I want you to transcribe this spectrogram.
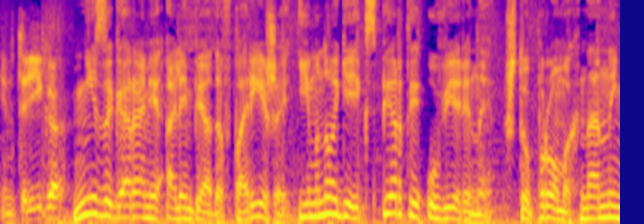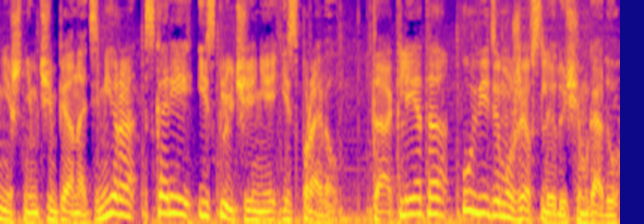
интрига. Не за горами Олимпиада в Париже, и многие эксперты уверены, что промах на нынешнем чемпионате мира скорее исключение из правил. Так ли это, увидим уже в следующем году.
